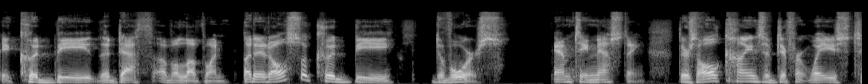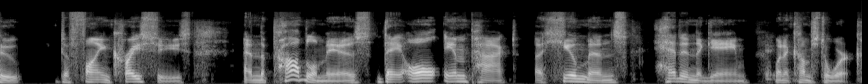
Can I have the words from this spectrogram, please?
it could be the death of a loved one, but it also could be divorce, empty nesting. There's all kinds of different ways to define crises. And the problem is they all impact a human's head in the game when it comes to work.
